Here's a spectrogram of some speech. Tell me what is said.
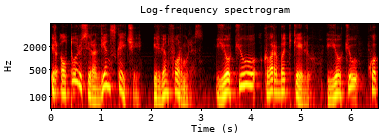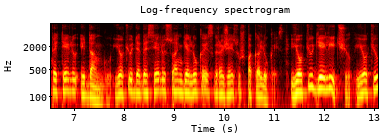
Ir altorius yra vien skaičiai ir vien formulės. Jokių kvarbatkėlių, jokių kopetėlių į dangų, jokių debesėlių su angeliukais gražiais užpakaliukais, jokių gėlyčių, jokių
